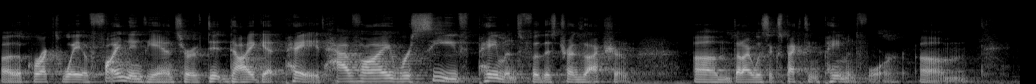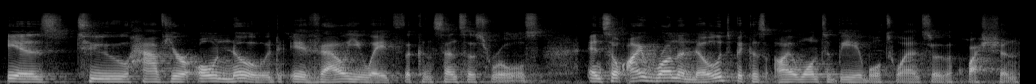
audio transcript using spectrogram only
uh, the correct way of finding the answer of did I get paid? Have I received payment for this transaction um, that I was expecting payment for? Um, is to have your own node evaluate the consensus rules. And so I run a node because I want to be able to answer the question.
